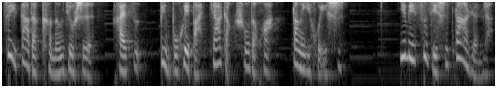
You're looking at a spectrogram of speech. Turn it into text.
最大的可能就是孩子。并不会把家长说的话当一回事，因为自己是大人了，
